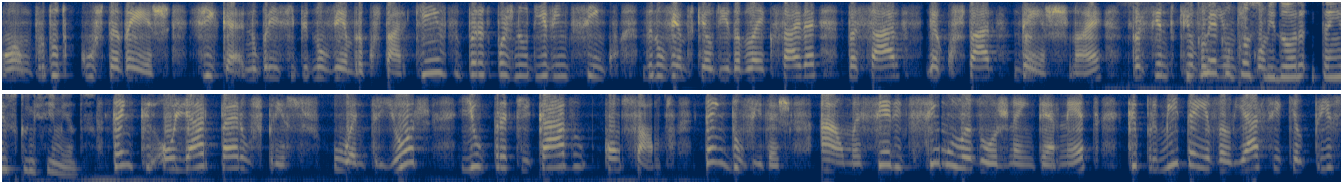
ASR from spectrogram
um produto que custa 10 fica no princípio de novembro a custar 15, para depois no dia 25 de novembro, que é o dia da Black Friday, passar a custar 10, não é? Parecendo que e como é que o consumidor tem esse conhecimento? Tem que olhar para os preços, o anterior e o praticado com saldo. Tem dúvidas? Há uma série de simuladores na internet que permitem avaliar se aquele preço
